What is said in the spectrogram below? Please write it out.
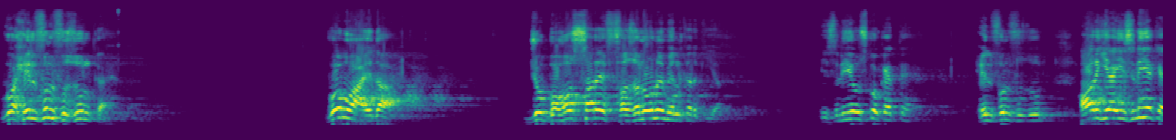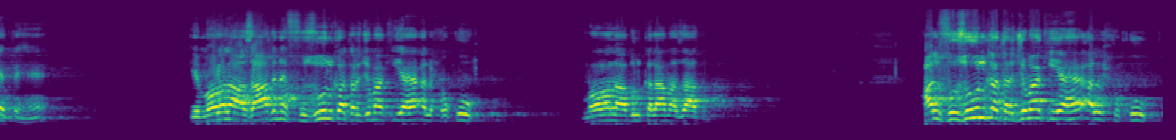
وہ حلف الفضول کا ہے۔ وہ معاہدہ جو بہت سارے فضلوں نے مل کر کیا۔ اس لیے اس کو کہتے ہیں حلف الفضول۔ اور یہ اس لیے کہتے ہیں کہ مولانا آزاد نے فضول کا ترجمہ کیا ہے الحقوق۔ مولانا ابو الکلام آزاد الفضول کا ترجمہ کیا ہے الحقوق۔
